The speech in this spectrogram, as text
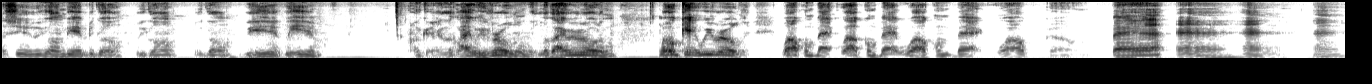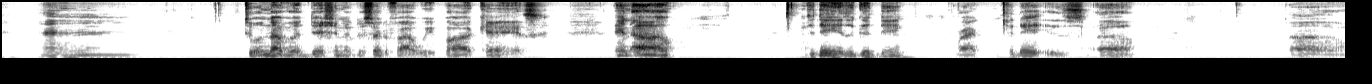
Let's see we're gonna be able to go. We going, we going, we here, we here. Okay, look like we rolling. Look like we rolling. Okay, we rolling. Welcome back, welcome back, welcome back, welcome back to another edition of the Certified Way Podcast. And uh today is a good day, right? Today is uh uh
